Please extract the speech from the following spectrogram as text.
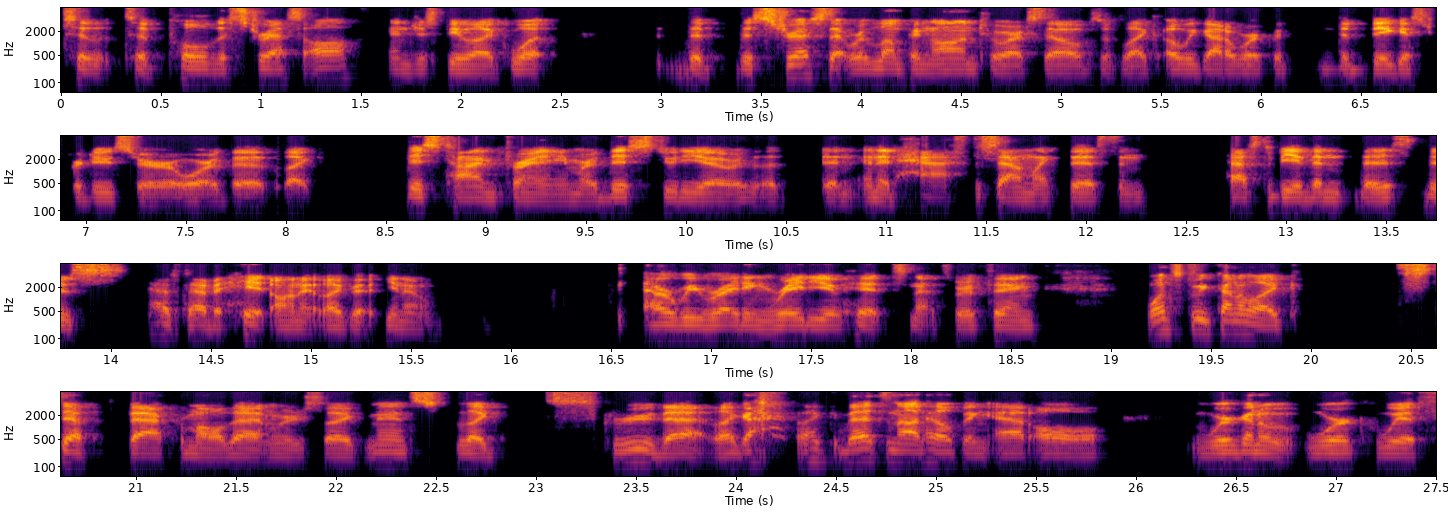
to to pull the stress off and just be like what the the stress that we're lumping on to ourselves of like oh we got to work with the biggest producer or the like this time frame or this studio or the, and, and it has to sound like this and has to be then this this has to have a hit on it like that you know are we writing radio hits and that sort of thing. Once we kind of like stepped back from all that and we're just like man it's like screw that. Like like that's not helping at all. We're going to work with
